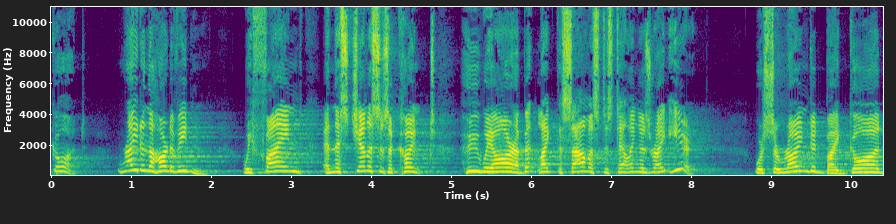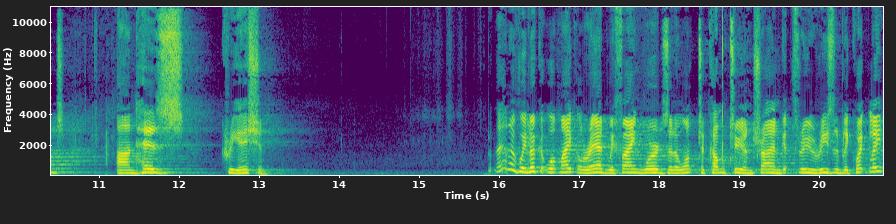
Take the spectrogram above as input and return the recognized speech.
God. Right in the heart of Eden, we find in this Genesis account who we are, a bit like the psalmist is telling us right here. We're surrounded by God and His creation. Then, if we look at what Michael read, we find words that I want to come to and try and get through reasonably quickly,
